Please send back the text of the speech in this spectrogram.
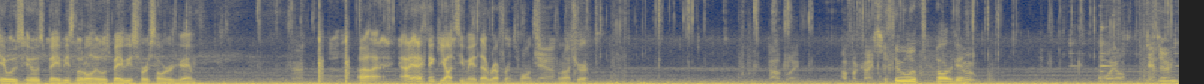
It was it was baby's little it was baby's first horror game. Huh. Uh, I I think Yahtzee made that reference once. Yeah. I'm not sure. Probably. Oh, for Christ's sake. Cthulhu Targan. Oil. Tinder.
